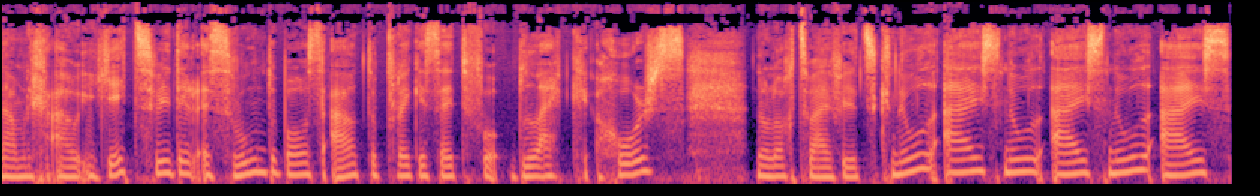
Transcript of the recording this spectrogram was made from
nämlich auch jetzt wieder ein wunderbares Autopflegeset von Black Horse 0842 01 01 01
